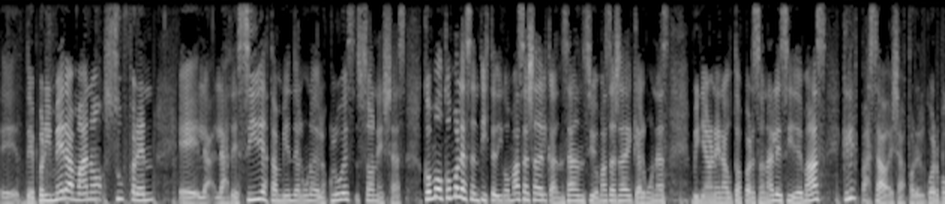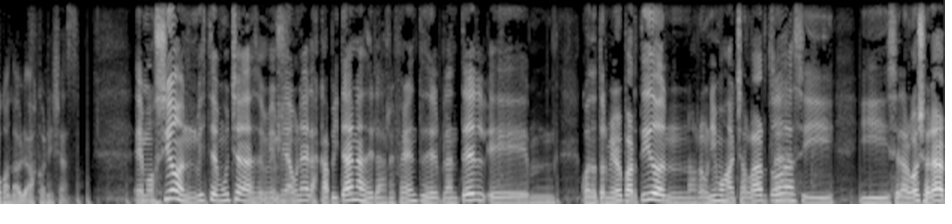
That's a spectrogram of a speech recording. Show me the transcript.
de primera mano sufren la- las desidias también de algunos de los clubes son ellas. ¿Cómo, ¿Cómo las sentiste? Digo, más allá del cansancio, más allá de que algunas vinieron en autos personales y demás, ¿qué les pasaba a ellas por el cuerpo cuando hablabas con ellas? emoción, viste, muchas, mi- mira, una de las capitanas, de las referentes del plantel, eh, cuando terminó el partido nos reunimos a charlar todas y, y se largó a llorar,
